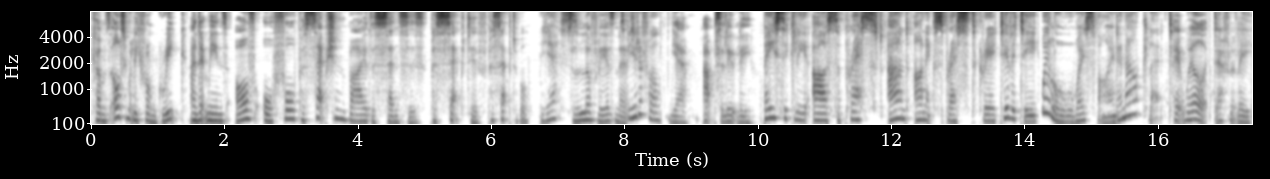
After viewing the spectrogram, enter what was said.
comes ultimately from Greek and it means of or for perception by the senses. Perceptive, perceptible. Yes. It's lovely, isn't it? It's beautiful. Yeah, absolutely. Basically, our suppressed and unexpressed creativity will always find an outlet. It will, definitely.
